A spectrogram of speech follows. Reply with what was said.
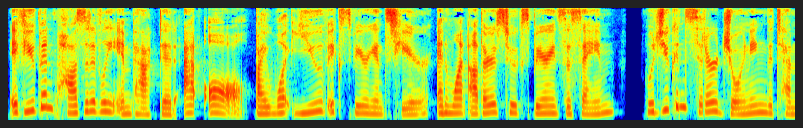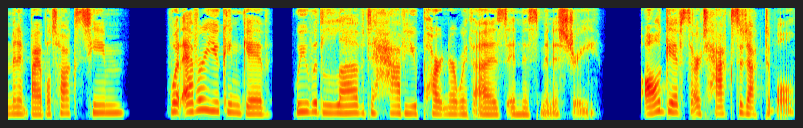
If you've been positively impacted at all by what you've experienced here and want others to experience the same, would you consider joining the 10 Minute Bible Talks team? Whatever you can give, we would love to have you partner with us in this ministry. All gifts are tax deductible.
